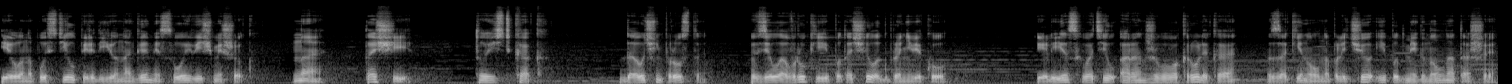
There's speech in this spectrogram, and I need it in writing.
И он опустил перед ее ногами свой вещмешок. «На, тащи». «То есть как?» «Да очень просто». Взяла в руки и потащила к броневику. Илья схватил оранжевого кролика, закинул на плечо и подмигнул Наташе.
